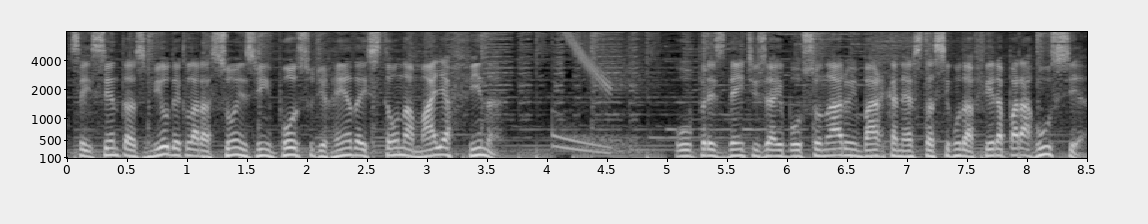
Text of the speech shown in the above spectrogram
600 mil declarações de imposto de renda estão na malha fina. O presidente Jair Bolsonaro embarca nesta segunda-feira para a Rússia.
